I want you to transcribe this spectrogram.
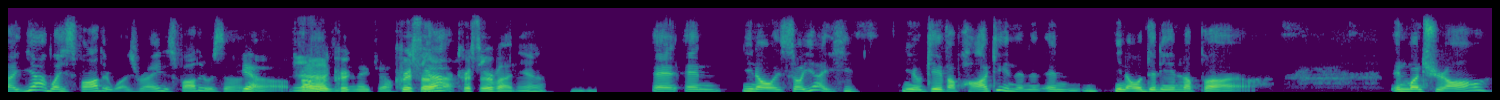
uh, yeah, well, his father was right. His father was a Yeah. uh, Yeah, was Chris- in NHL. Chris Ir- Yeah. Chris Irvine, yeah. Mhm. and and you know, so yeah, he you know gave up hockey and then and you know then he ended up uh, in Montreal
